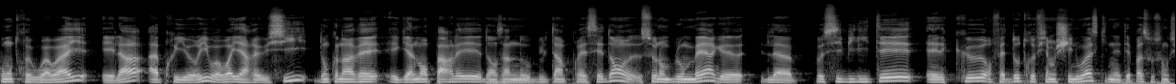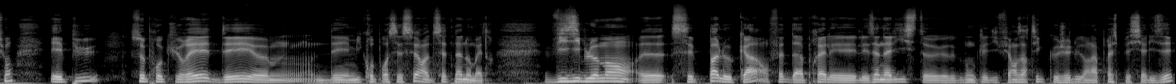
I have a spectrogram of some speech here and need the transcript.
contre Huawei. Et là, a priori, Huawei a réussi. Donc on en avait également parlé dans un de nos bulletins précédents. Selon Bloomberg, euh, la possibilité est que en fait d'autres firmes chinoises qui n'étaient pas sous sanctions aient pu se procurer des euh, des microprocesseurs de 7 nanomètres. Visiblement, euh, c'est pas le cas en fait d'après les, les analystes euh, donc les différents articles que j'ai lus dans la presse spécialisée.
